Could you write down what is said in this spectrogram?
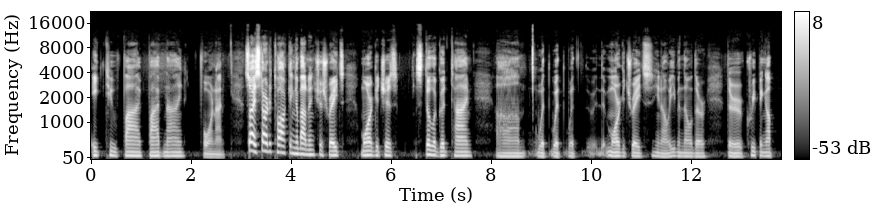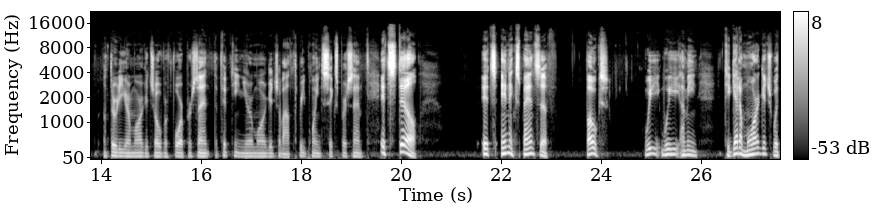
825 5949. So I started talking about interest rates, mortgages, still a good time um, with, with, with mortgage rates, you know, even though they're, they're creeping up a 30 year mortgage over 4%, the 15 year mortgage about 3.6%. It's still it's inexpensive. Folks, we we I mean to get a mortgage with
